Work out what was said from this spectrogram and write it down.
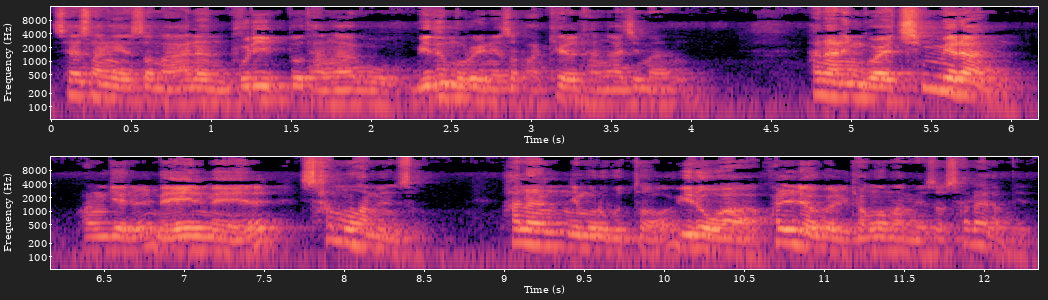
세상에서 많은 불이익도 당하고 믿음으로 인해서 박해를 당하지만 하나님과의 친밀한 관계를 매일매일 사모하면서 하나님으로부터 위로와 활력을 경험하면서 살아갑니다.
